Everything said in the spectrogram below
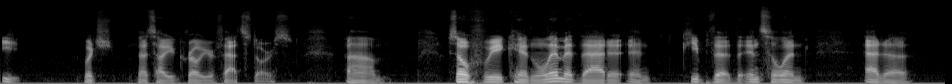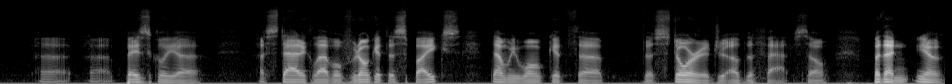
eat, which that's how you grow your fat stores. Um, so if we can limit that and keep the the insulin at a uh, uh, basically a a static level. If we don't get the spikes, then we won't get the the storage of the fat. So, but then you know,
